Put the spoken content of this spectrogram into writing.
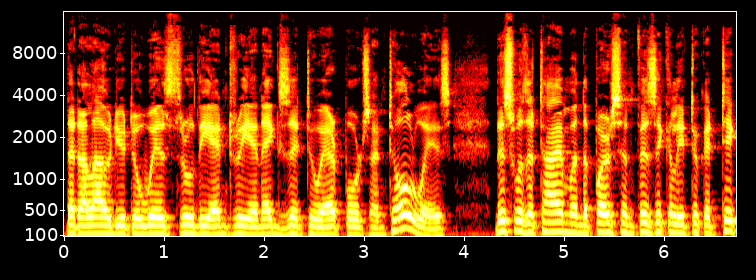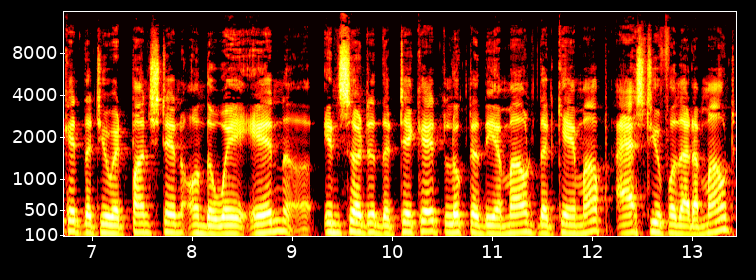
that allowed you to whiz through the entry and exit to airports and tollways. This was a time when the person physically took a ticket that you had punched in on the way in, uh, inserted the ticket, looked at the amount that came up, asked you for that amount,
